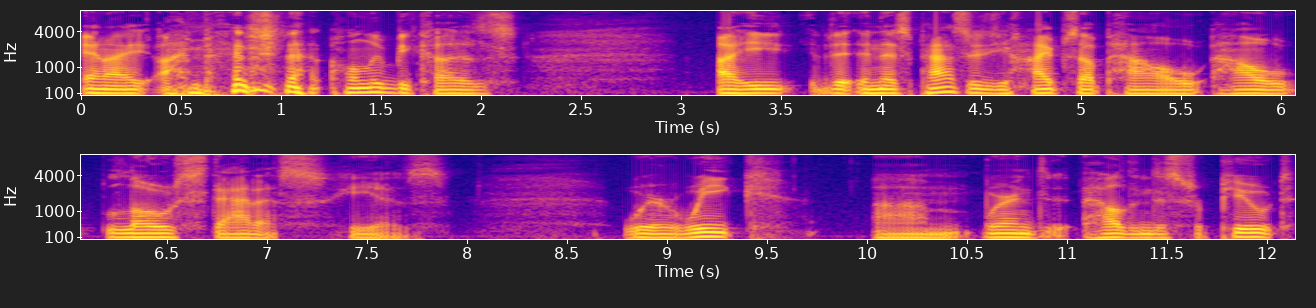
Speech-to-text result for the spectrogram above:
and I, I mention that only because I in this passage he hypes up how how low status he is. We're weak. Um, we're in, held in disrepute.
